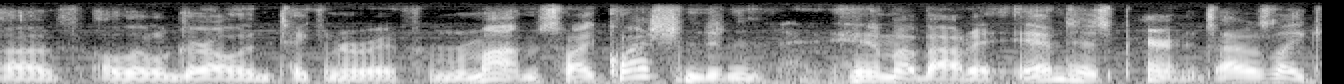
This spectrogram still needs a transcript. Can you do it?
of a little girl and taking her away from her mom. So I questioned him about it and his parents. I was like,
